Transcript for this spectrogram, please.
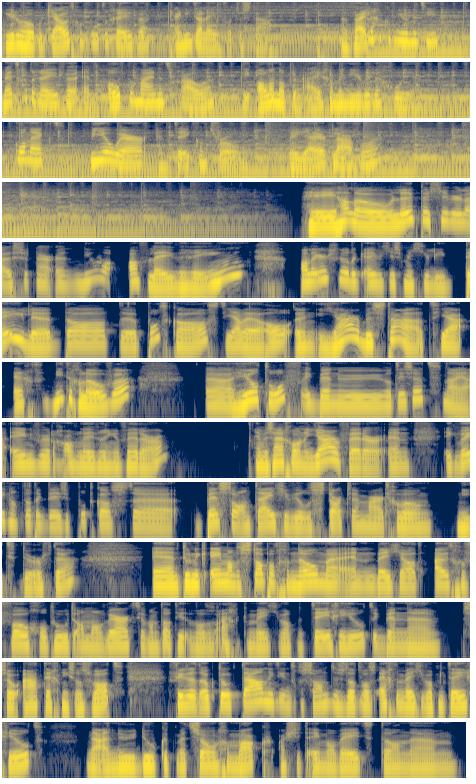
Hierdoor hoop ik jou het gevoel te geven er niet alleen voor te staan. Een veilige community met gedreven en open-minded vrouwen die allen op hun eigen manier willen groeien. Connect, be aware en take control. Ben jij er klaar voor? Hey, hallo. Leuk dat je weer luistert naar een nieuwe aflevering. Allereerst wilde ik eventjes met jullie delen dat de podcast, jawel, een jaar bestaat. Ja, echt niet te geloven. Uh, heel tof. Ik ben nu, wat is het? Nou ja, 41 afleveringen verder. En we zijn gewoon een jaar verder. En ik weet nog dat ik deze podcast uh, best al een tijdje wilde starten, maar het gewoon niet durfde. En toen ik eenmaal de stap had genomen en een beetje had uitgevogeld hoe het allemaal werkte, want dat was eigenlijk een beetje wat me tegenhield. Ik ben uh, zo a-technisch als wat. Vind dat ook totaal niet interessant, dus dat was echt een beetje wat me tegenhield. Nou, en nu doe ik het met zo'n gemak. Als je het eenmaal weet, dan, um,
